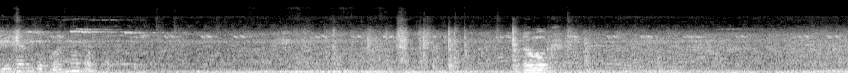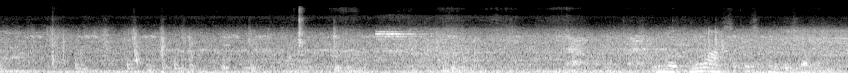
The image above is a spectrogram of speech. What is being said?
ठीक आहे, तो करणं पडतं. हे बघ मग मी असं कसं करतेस बाबा?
